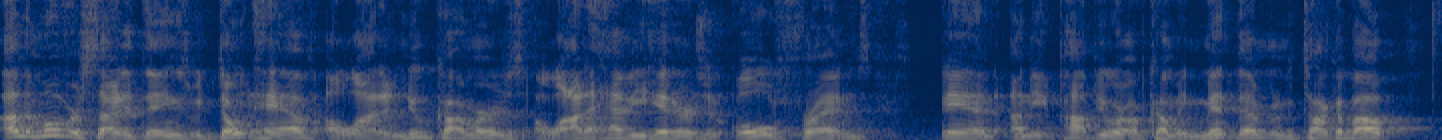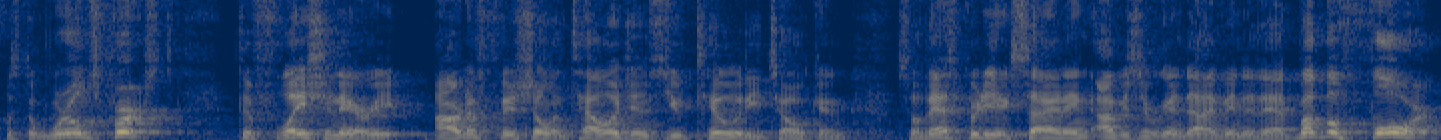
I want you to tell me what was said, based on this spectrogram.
on the mover side of things, we don't have a lot of newcomers, a lot of heavy hitters, and old friends. And on the popular upcoming mint that we're going to talk about, it's the world's first deflationary artificial intelligence utility token. So that's pretty exciting. Obviously, we're going to dive into that. But before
